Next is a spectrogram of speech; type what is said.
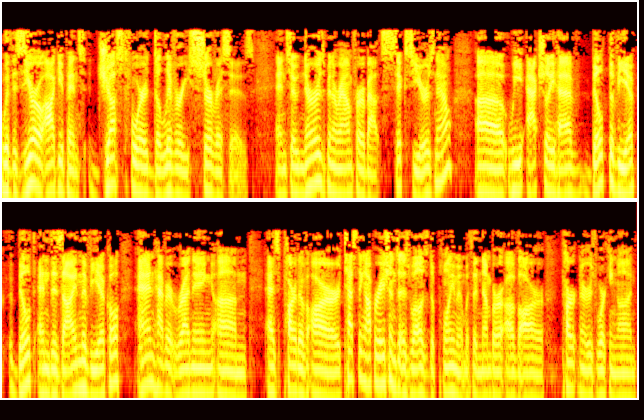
with zero occupants just for delivery services. And so Nuro's been around for about six years now. Uh, we actually have built the vehicle, built and designed the vehicle and have it running, um, as part of our testing operations as well as deployment with a number of our partners working on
